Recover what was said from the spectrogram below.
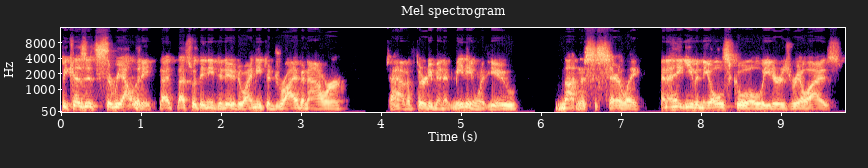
because it's the reality. That, that's what they need to do. Do I need to drive an hour to have a 30 minute meeting with you? Not necessarily. And I think even the old school leaders realize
